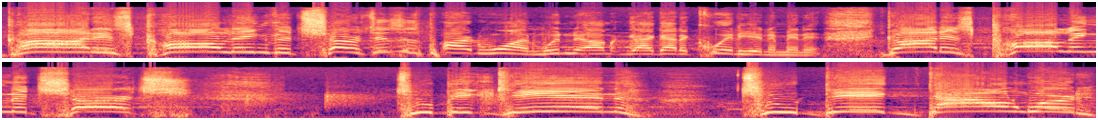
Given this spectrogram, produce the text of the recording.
God is calling the church. This is part one. I got to quit here in a minute. God is calling the church to begin to dig downward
